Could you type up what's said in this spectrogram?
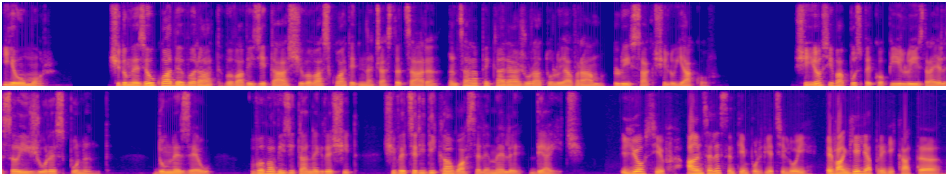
eu mor. Și Dumnezeu cu adevărat vă va vizita și vă va scoate din această țară, în țara pe care a jurat-o lui Avram, lui Isaac și lui Iacov. Și Iosif a pus pe copiii lui Israel să îi jure spunând, Dumnezeu vă va vizita negreșit și veți ridica oasele mele de aici. Iosif a înțeles în timpul vieții lui Evanghelia predicată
